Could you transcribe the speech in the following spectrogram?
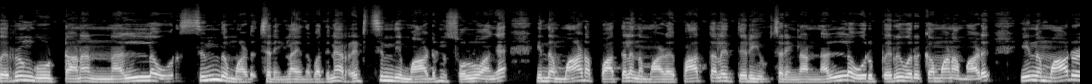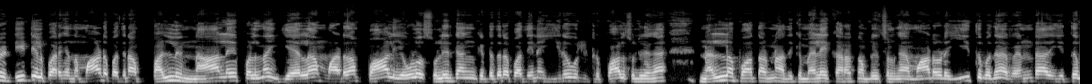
பெருங்கூட்டான நல்ல ஒரு சிந்து மாடு சரிங்களா? இந்த பார்த்தீங்கன்னா ரெட் சிந்தி மாடுன்னு சொல்லுவாங்க. இந்த மாடை பார்த்தாலே இந்த மாடை பார்த்தாலே தெரியும் சரிங்களா? நல்ல ஒரு பெருவருக்கமான மாடு. இந்த மாடோட டீட்டெயில் பாருங்க. இந்த மாடு பார்த்தீங்கன்னா பல்லு நாலே பல்லு தான் இலை மாடு தான். பால் எவ்வளோ சொல்லியிருக்காங்க? கிட்டத்தட்ட பார்த்தீங்கன்னா இருபது லிட்டர் பால் சொல்லியிருக்காங்க. நல்லா பார்த்தோம்னா அதுக்கு மேலே கறக்கும் அப்படின்னு சொல்லுங்க. மாடோட ஈத்து பார்த்தீங்கன்னா ரெண்டாவது ஈத்து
